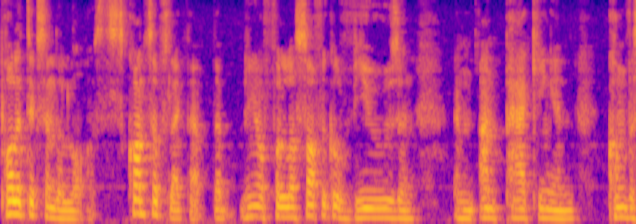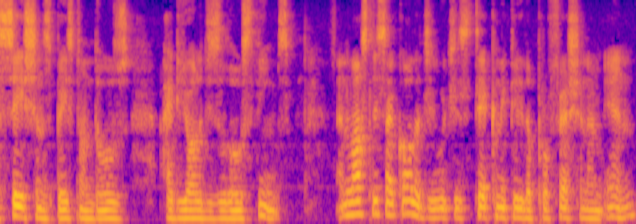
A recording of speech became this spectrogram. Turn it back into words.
politics and the laws, concepts like that, that you know, philosophical views and and unpacking and conversations based on those ideologies or those themes. And lastly, psychology, which is technically the profession I'm in.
